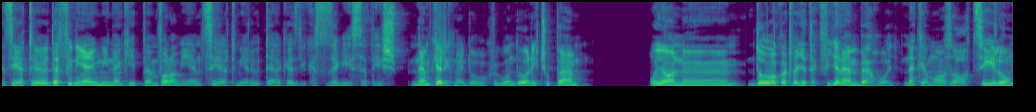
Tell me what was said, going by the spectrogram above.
Ezért definiáljunk mindenképpen valamilyen célt, mielőtt elkezdjük ezt az egészet, és nem kell itt nagy dolgokra gondolni, csupán olyan ö, dolgokat vegyetek figyelembe, hogy nekem az a célom,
